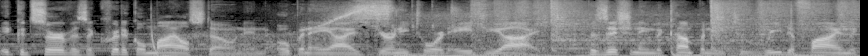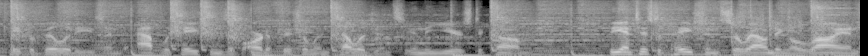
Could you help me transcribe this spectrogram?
it could serve as a critical milestone in OpenAI's journey toward AGI, positioning the company to redefine the capabilities and applications of artificial intelligence in the years to come. The anticipation surrounding Orion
